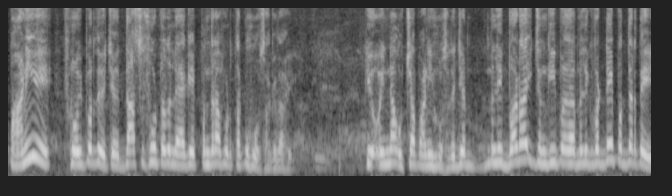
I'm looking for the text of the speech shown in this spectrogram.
ਪਾਣੀ ਹੈ ਫਿਰੋਜ਼ਪੁਰ ਦੇ ਵਿੱਚ 10 ਫੁੱਟ ਤੋਂ ਲੈ ਕੇ 15 ਫੁੱਟ ਤੱਕ ਹੋ ਸਕਦਾ ਹੈ। ਕਿ ਉਹ ਇੰਨਾ ਉੱਚਾ ਪਾਣੀ ਹੋ ਸਕਦਾ, ਜੇ ਮਤਲਬ ਬੜਾ ਹੀ ਜੰਗੀ ਪ- ਮਤਲਬ ਕਿ ਵੱਡੇ ਪੱਧਰ ਤੇ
